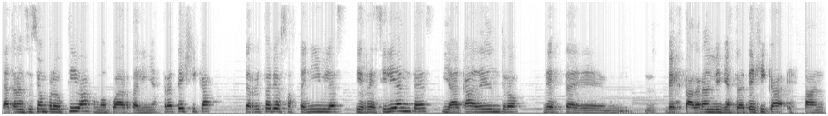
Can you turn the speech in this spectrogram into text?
la transición productiva como cuarta línea estratégica, territorios sostenibles y resilientes, y acá adentro de, este, de esta gran línea estratégica están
